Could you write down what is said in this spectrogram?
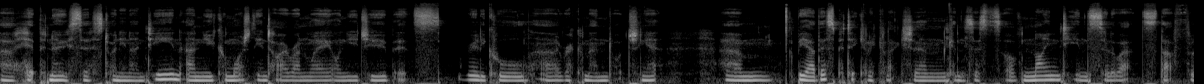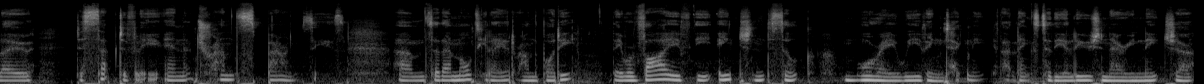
uh, Hypnosis 2019, and you can watch the entire runway on YouTube. It's really cool. I recommend watching it. Um, but yeah, this particular collection consists of 19 silhouettes that flow deceptively in transparencies. Um, so they're multi layered around the body. They revive the ancient silk moire weaving technique that links to the illusionary nature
